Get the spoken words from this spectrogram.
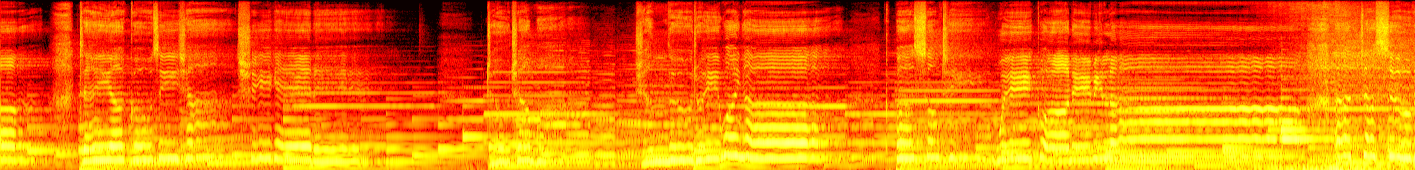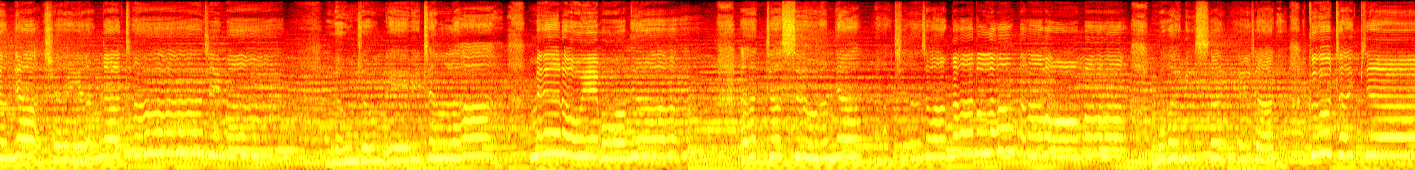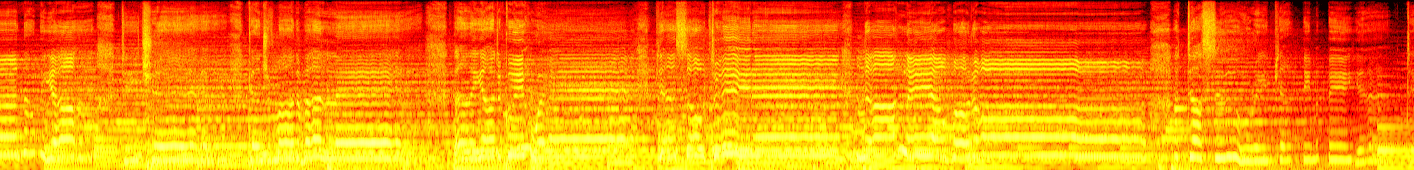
တရားကိုစီရရှိခဲ့တယ်တို့ချမှာရန်သူတွေဝိုင်းငါကပါဆုံးတီဝေးကွာနေပြီလားအတဆု a dasuri pian ni me be yeah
